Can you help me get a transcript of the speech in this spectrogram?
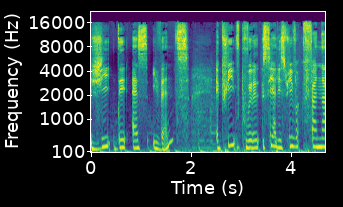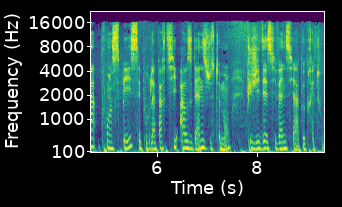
JDS Events. Et puis vous pouvez aussi aller suivre fana.space, c'est pour la partie house dance justement. Puis JDS Events, il y a à peu près tout.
